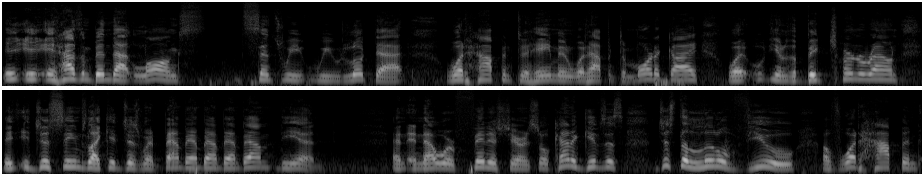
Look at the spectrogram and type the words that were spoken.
It, it, it hasn't been that long s- since we, we looked at what happened to Haman, what happened to Mordecai, what you know, the big turnaround. It, it just seems like it just went bam, bam, bam, bam, bam, the end and, and now we're finished here. And so it kind of gives us just a little view of what happened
